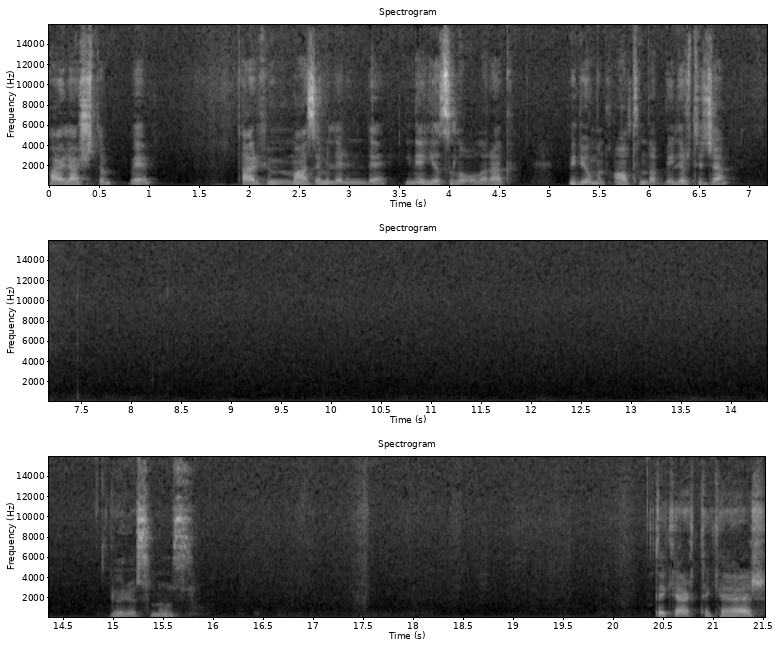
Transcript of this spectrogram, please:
paylaştım ve tarifimin malzemelerini de yine yazılı olarak videomun altında belirteceğim. Görüyorsunuz. Teker teker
